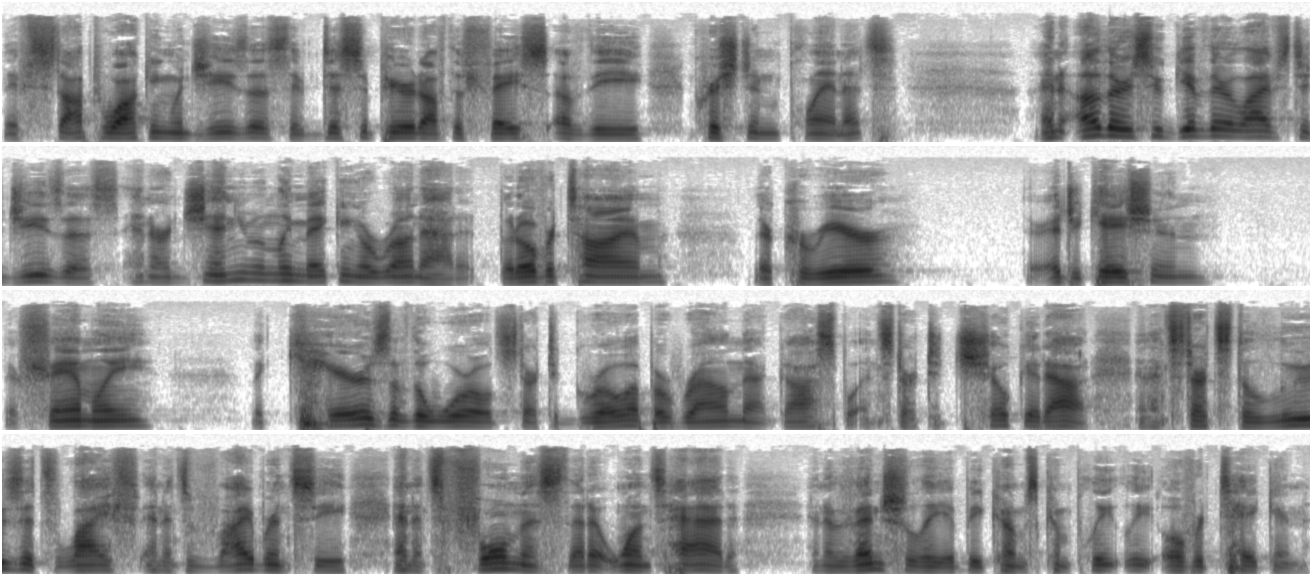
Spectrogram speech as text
They've stopped walking with Jesus, they've disappeared off the face of the Christian planet. And others who give their lives to Jesus and are genuinely making a run at it. But over time, their career, their education, their family, the cares of the world start to grow up around that gospel and start to choke it out. And it starts to lose its life and its vibrancy and its fullness that it once had. And eventually it becomes completely overtaken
